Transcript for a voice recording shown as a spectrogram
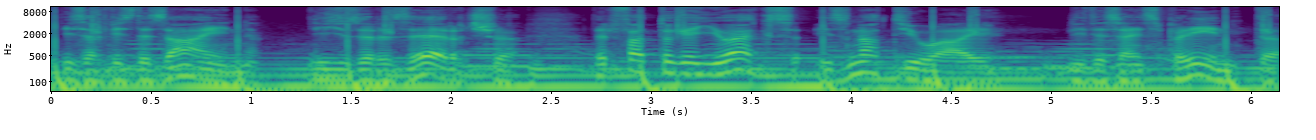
di service design, di user research, del fatto che UX is not UI, di design sprint,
